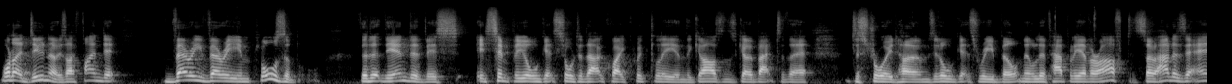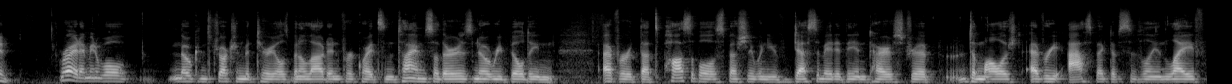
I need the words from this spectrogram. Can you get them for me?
What I do know is I find it very, very implausible that at the end of this, it simply all gets sorted out quite quickly and the Gazans go back to their destroyed homes, it all gets rebuilt, and they'll live happily ever after. So, how does it end? Right. I mean, well, no construction material has been allowed in for quite some time, so there is no rebuilding effort that's possible, especially when you've decimated the entire strip, demolished every aspect of civilian life,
